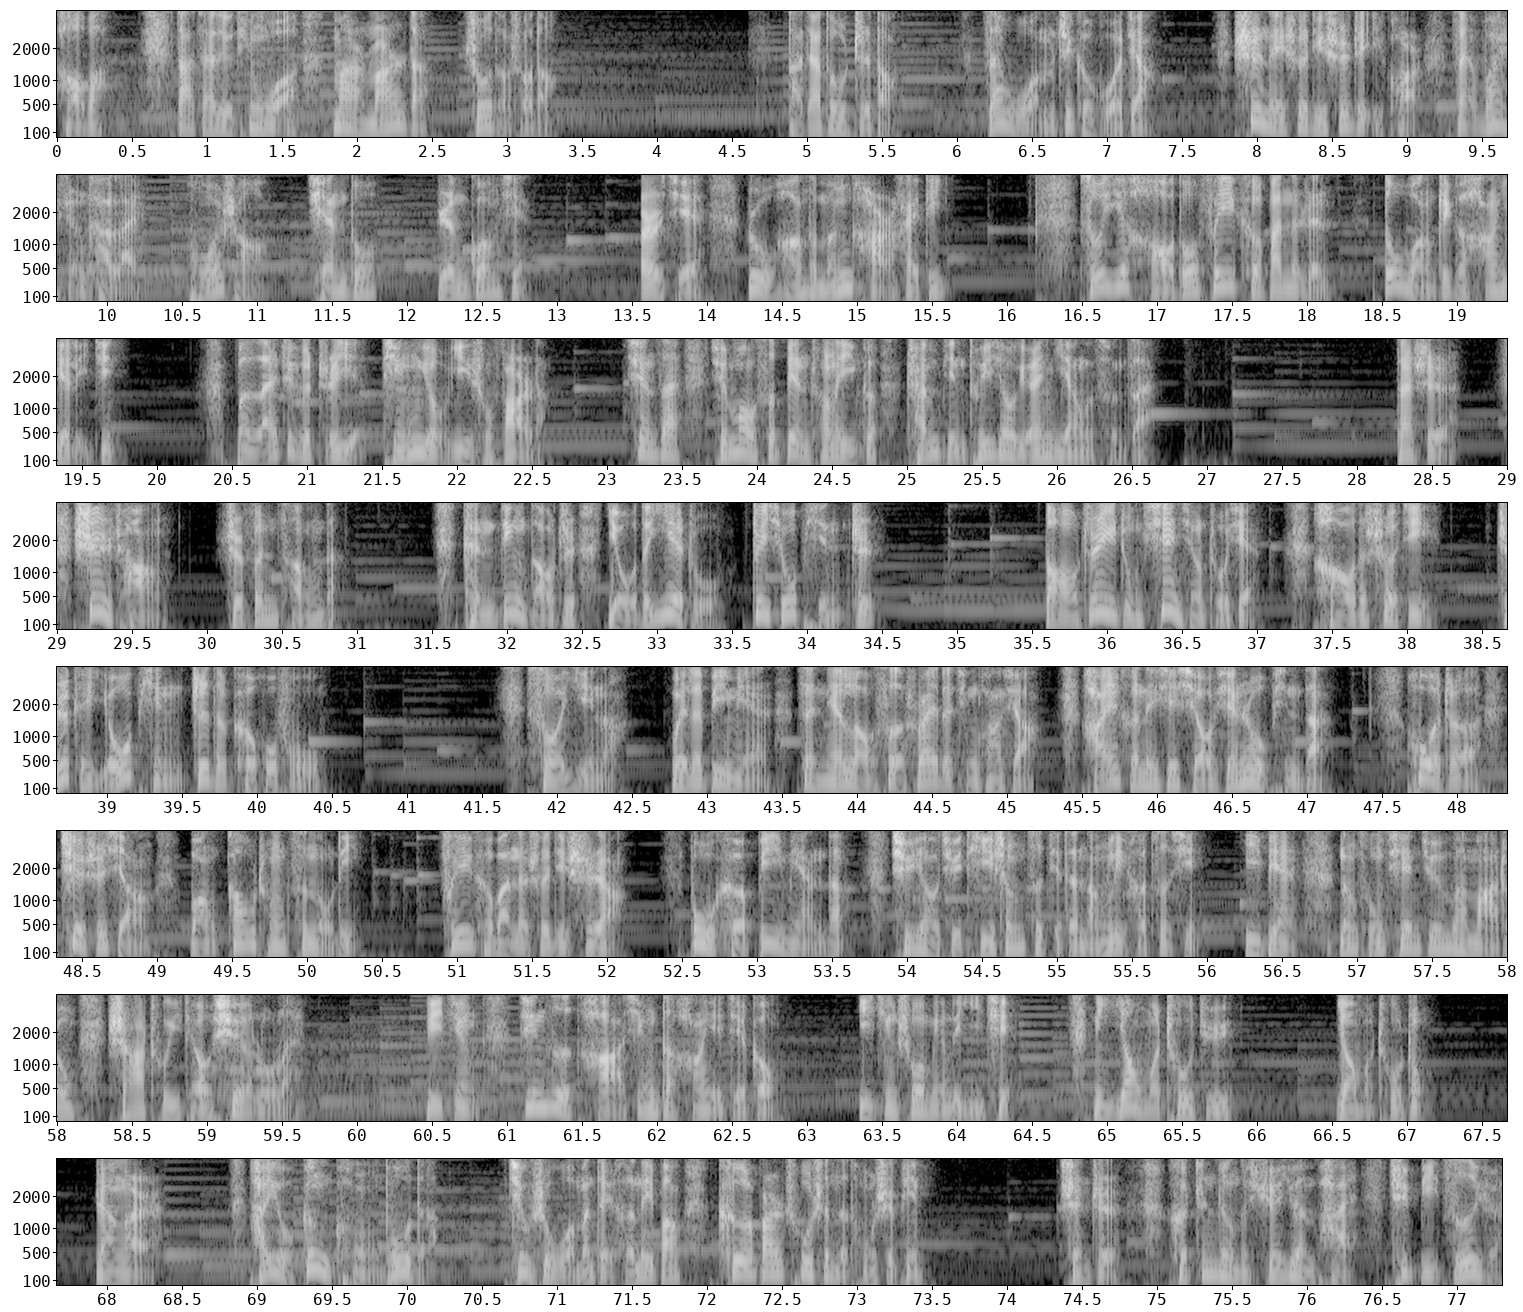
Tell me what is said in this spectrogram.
好吧。大家就听我慢慢的说道说道。大家都知道，在我们这个国家，室内设计师这一块，在外人看来，活少钱多人光鲜，而且入行的门槛还低，所以好多非科班的人都往这个行业里进。本来这个职业挺有艺术范儿的，现在却貌似变成了一个产品推销员一样的存在。但是市场。是分层的，肯定导致有的业主追求品质，导致一种现象出现：好的设计只给有品质的客户服务。所以呢，为了避免在年老色衰的情况下还和那些小鲜肉拼单，或者确实想往高层次努力，非科班的设计师啊，不可避免的需要去提升自己的能力和自信，以便能从千军万马中杀出一条血路来。毕竟金字塔形的行业结构，已经说明了一切。你要么出局，要么出众。然而，还有更恐怖的，就是我们得和那帮科班出身的同事拼，甚至和真正的学院派去比资源。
